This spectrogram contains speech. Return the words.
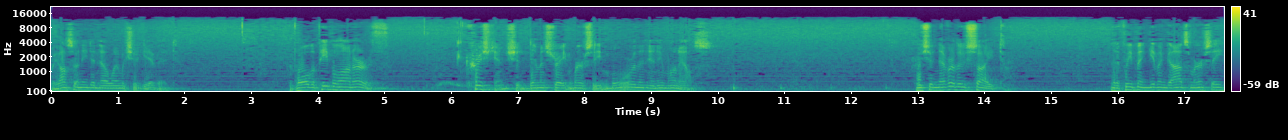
We also need to know when we should give it. Of all the people on earth, Christians should demonstrate mercy more than anyone else. We should never lose sight that if we've been given God's mercy,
